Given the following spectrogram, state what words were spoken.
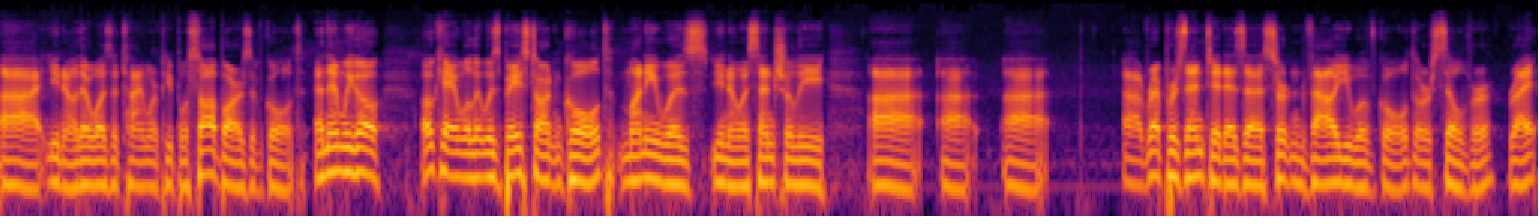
Uh, you know, there was a time where people saw bars of gold, and then we go, okay, well, it was based on gold. Money was you know essentially. Uh, uh, uh, uh, represented as a certain value of gold or silver, right?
